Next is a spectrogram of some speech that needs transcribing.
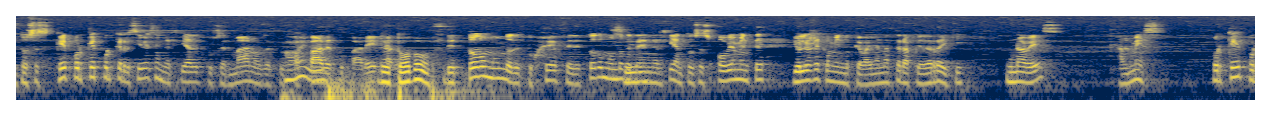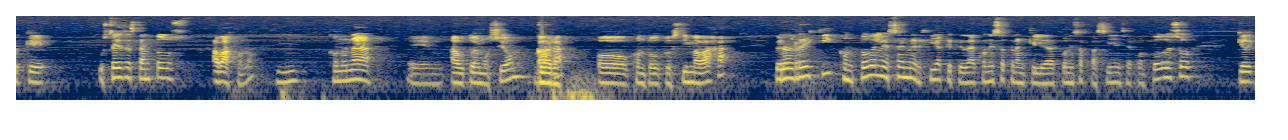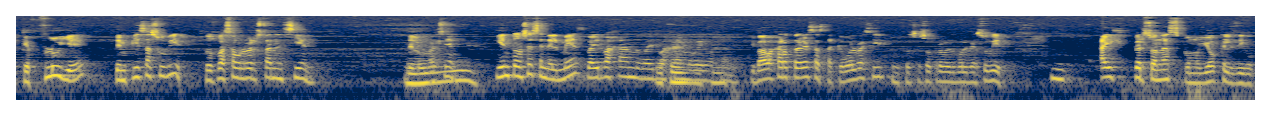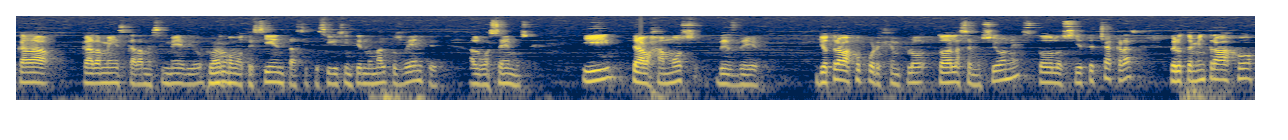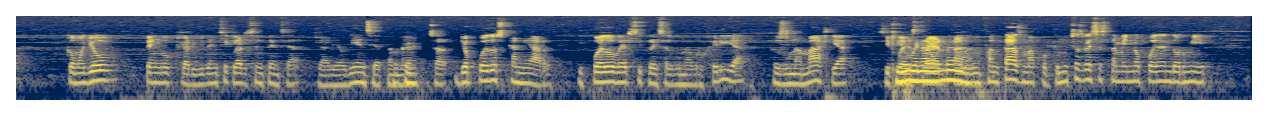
Entonces, ¿qué? ¿Por qué? Porque recibes energía de tus hermanos, de tu Ay, papá, no. de tu pareja, De todos. de todo mundo, de tu jefe, de todo mundo que Sí. tiene energía. Entonces, obviamente, yo les recomiendo que vayan a terapia de Reiki una vez al mes. ¿Por qué? Porque ustedes están todos abajo, ¿no? Con una eh, autoemoción Claro. baja o con tu autoestima baja. Pero el Reiki, con toda esa energía que te da, con esa tranquilidad, con esa paciencia, con todo eso que, que fluye, te empieza a subir. Entonces vas a volver a estar en 100. Del 1 al 100. Y entonces en el mes va a ir bajando, va a ir Ok. bajando, va a ir bajando. Y va a bajar otra vez hasta que vuelva a subir. Entonces otra vez vuelve a subir. Hay personas como yo que les digo cada, cada mes, cada mes y medio, Claro. ¿no? como te sientas y te sigues sintiendo mal, pues vente, algo hacemos. Y trabajamos desde, yo trabajo por ejemplo todas las emociones, todos los siete chakras, pero también trabajo como yo tengo clarividencia y clarisentencia, clariaudiencia también. O sea, yo puedo escanear y puedo ver si traes alguna brujería, alguna magia, si Qué puedes traer onda. algún fantasma, porque muchas veces también no pueden dormir.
